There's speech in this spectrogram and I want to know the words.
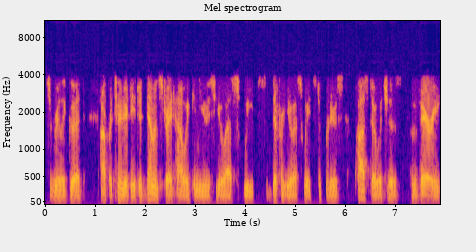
it's a really good opportunity to demonstrate how we can use U.S. wheats, different U.S. wheats, to produce pasta, which is a very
